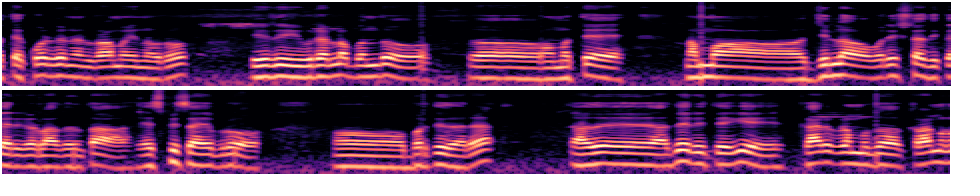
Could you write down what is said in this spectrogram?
ಮತ್ತು ಕೋಡ್ಗನಲ್ಲಿ ರಾಮಯ್ಯನವರು ಇವರು ಇವರೆಲ್ಲ ಬಂದು ಮತ್ತು ನಮ್ಮ ಜಿಲ್ಲಾ ವರಿಷ್ಠಾಧಿಕಾರಿಗಳಾದಂಥ ಎಸ್ ಪಿ ಸಾಹೇಬರು ಬರ್ತಿದ್ದಾರೆ. ಅದೇ ಅದೇ ರೀತಿಯಾಗಿ ಕಾರ್ಯಕ್ರಮದ ಕ್ರಮ,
